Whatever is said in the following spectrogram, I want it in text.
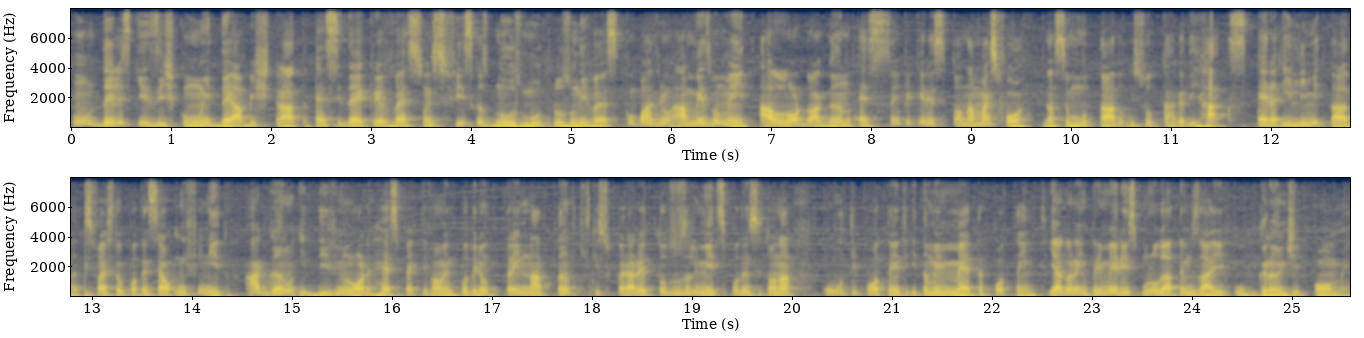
um deles que existe como uma ideia abstrata. Essa ideia cria versões físicas nos múltiplos universos que compartilham a mesma mente a lore do Agano é sempre querer se tornar mais forte. Nasceu mutado e sua carga de hacks era ilimitada. Isso faz ter o potencial infinito. Agano e Divine Lord, respectivamente, poderiam treinar tanto que superaria todos os limites, podendo se tornar ultipotente e também metapotente. E agora, em primeiríssimo lugar, temos aí o Grande Homem,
